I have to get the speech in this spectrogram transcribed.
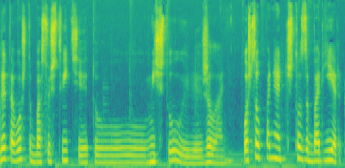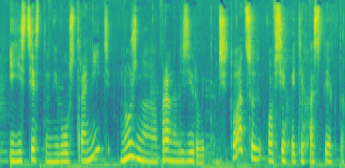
для того, чтобы осуществить эту мечту или желание. Вот чтобы понять, что за барьер и, естественно, его устранить, нужно проанализировать там, ситуацию во всех этих аспектах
